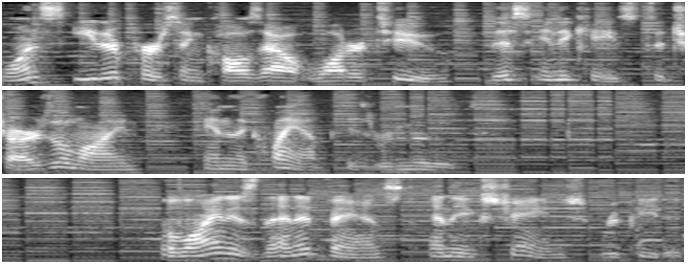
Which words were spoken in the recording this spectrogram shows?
Once either person calls out water 2, this indicates to charge the line and the clamp is removed. The line is then advanced and the exchange repeated.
